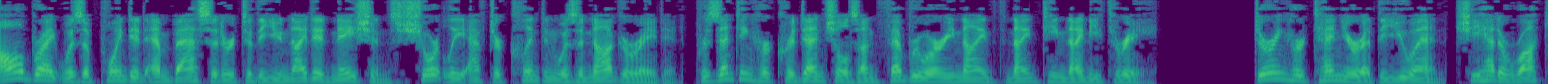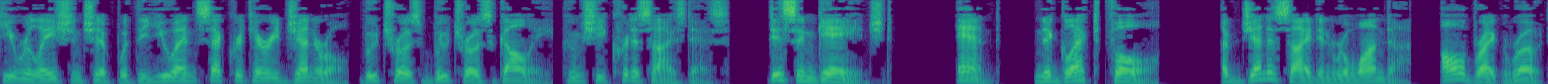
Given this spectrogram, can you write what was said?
Albright was appointed ambassador to the United Nations shortly after Clinton was inaugurated, presenting her credentials on February 9, 1993. During her tenure at the UN, she had a rocky relationship with the UN Secretary-General, Boutros Boutros Ghali, whom she criticized as «disengaged» and «neglectful» of genocide in Rwanda. Albright wrote,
